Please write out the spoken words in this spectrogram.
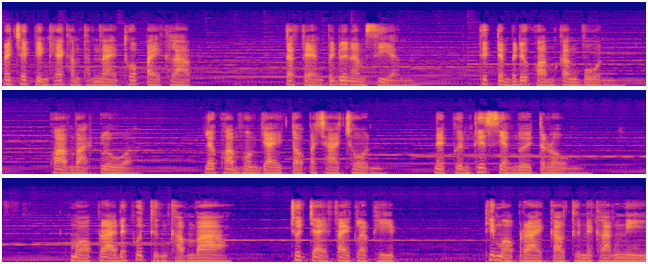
ไม่ใช่เพียงแค่คำทำนายทั่วไปครับ แต่แฝงไปด้วยน้ำเสียง ที่เต็มไปด้วยความกังวล ความหวาดกลัว และความห่วงใยต่อประชาชน ในพื้นที่เสียงโดยตรง หมอปลายได้พูดถึงคำว่า ชุดใหญ่ไฟกระพริบ ที่หมอปลายกล่าวถึงในครั้งนี้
